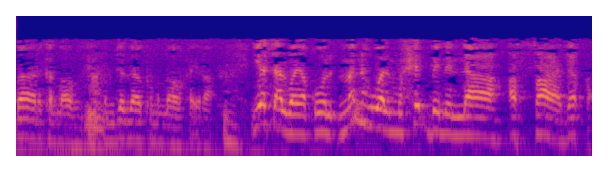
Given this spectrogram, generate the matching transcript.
بارك الله فيكم نعم. جزاكم الله خيرا. يسأل ويقول من هو المحب لله الصادق؟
